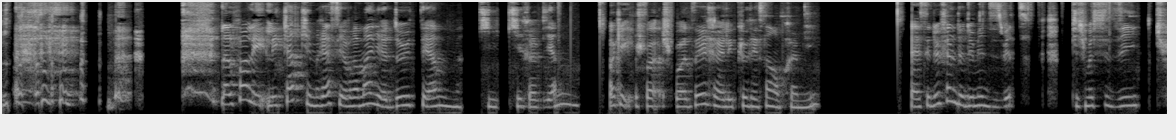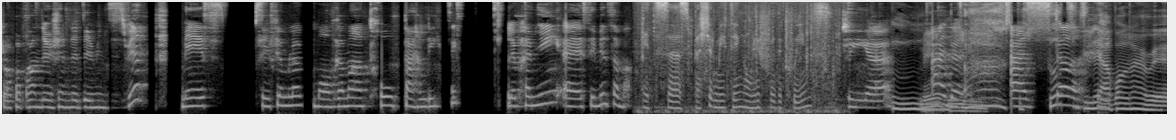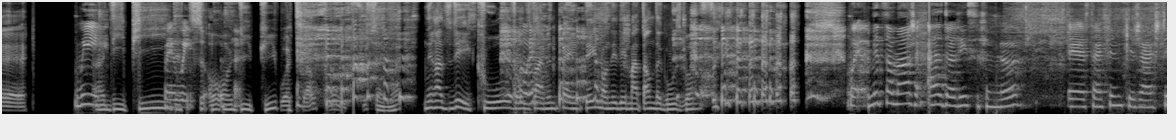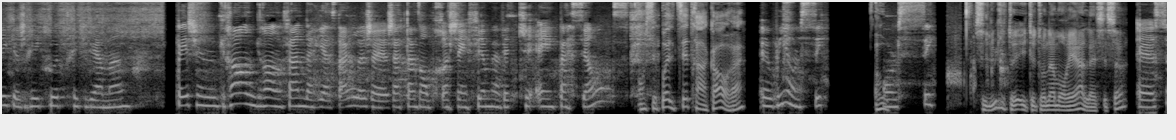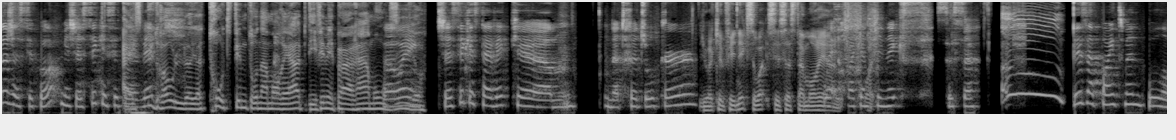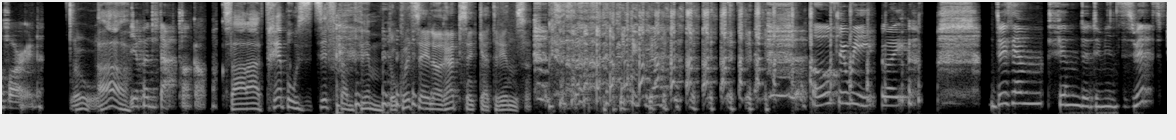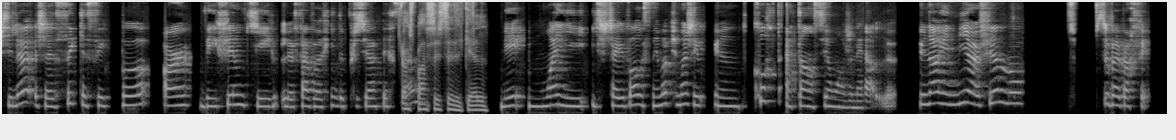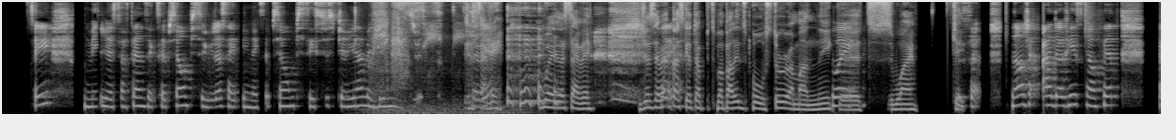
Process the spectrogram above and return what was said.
Dans le fond, les, les quatre qui me restent, il y a vraiment il y a deux thèmes qui, qui reviennent. OK, je vais, je vais dire les plus récents en premier. Euh, c'est deux films de 2018. Puis je me suis dit, je vais pas prendre deux films de 2018, mais ces films-là m'ont vraiment trop parlé. Le premier, euh, c'est Midsommar. It's a special meeting only for the queens. J'ai euh, Mais- adoré. Ah, c'est pour ça que tu voulais avoir un, euh, Oui, un DP. Ben oui, ça. Oh, un ça. DP, watch out. Oh, on est rendu des cours, du diamond painting, mais on est des matantes de Goosebumps. Ouais, Midsommar, j'ai adoré ce film-là. Euh, c'est un film que j'ai acheté, que je réécoute régulièrement. Que je suis une grande, grande fan d'Ari Aster. J'attends son prochain film avec impatience. on sait pas le titre encore, hein? Euh, oui, on le sait. Oh. On le sait. C'est lui qui était- tourné à Montréal, hein, c'est ça? Euh, ça, je sais pas, mais je sais que c'est Hey, c'est avec. plus drôle, là. Il y a trop de films tournés à Montréal puis des films épeurants, maudits, Ah ouais. là. Je sais que c'est avec euh, notre Joker. Joachim Phoenix, ouais, c'est ça, c'est à Ouais, Montréal. Joaquin Ouais. Phoenix, c'est ça. Disappointment Boulevard. Oh. Ah, Il n'y a pas de date encore. ça a l'air très positif comme film. Donc, quoi de Saint-Laurent puis Sainte-Catherine, ça? ok, oui, oui. Deuxième film de 2018. Puis là, je sais que c'est pas un des films qui est le favori de plusieurs Ah, personnes. je pense que c'est lequel. Mais moi, il, il- je suis allée voir au cinéma, puis moi, j'ai une courte attention en général. là. Une heure et demie, un film, c'est bien parfait. Sais, mais il y a certaines exceptions, puis celui-là, ça a été une exception, puis c'est Suspiria, mais 2018. Je savais. Oui, je savais. Je savais Ouais. parce que tu m'as parlé du poster à un moment donné que Ouais. tu. Ouais. C'est ça. Non, j'ai adoré ce ont fait.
